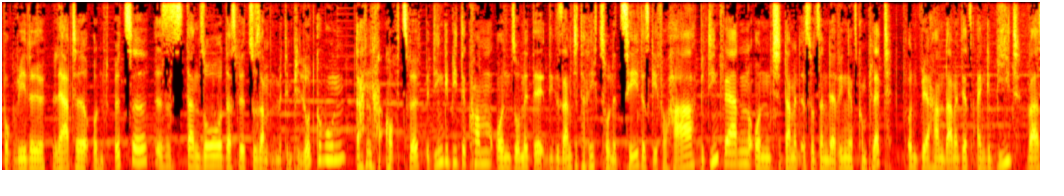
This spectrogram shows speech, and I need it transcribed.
Burgwedel, Lehrte und Uetze, ist es dann so, dass wir zusammen mit den Pilotkommunen dann auf zwölf Bediengebiete kommen und somit der, die gesamte Tarifzone C des GVH bedient werden und damit ist sozusagen der Ring jetzt komplett. Und wir haben damit jetzt ein Gebiet, was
